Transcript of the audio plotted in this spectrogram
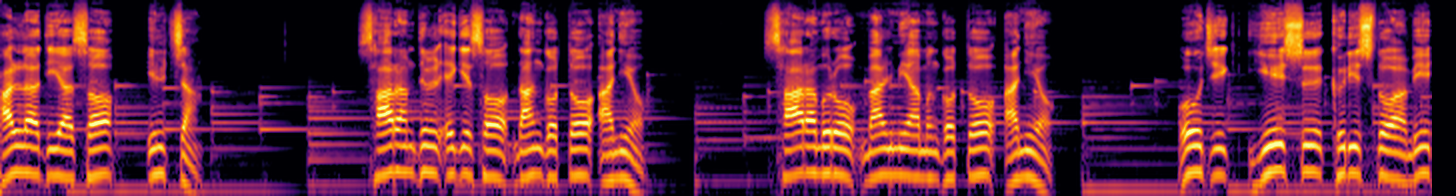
갈라디아서 1장. 사람들에게서 난 것도 아니요. 사람으로 말미암은 것도 아니요. 오직 예수 그리스도와 및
